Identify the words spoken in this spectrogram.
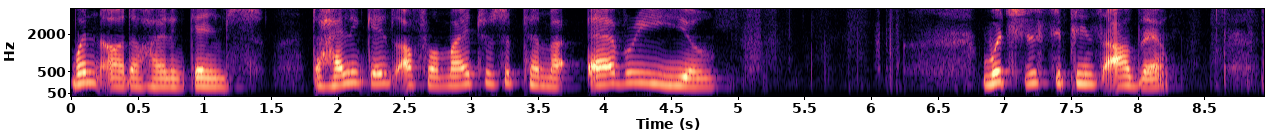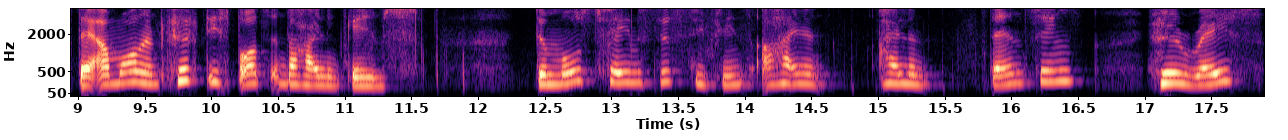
When are the Highland Games? The Highland Games are from May to September every year. Which disciplines are there? There are more than 50 sports in the Highland Games. The most famous disciplines are Highland, Highland dancing, hill race,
